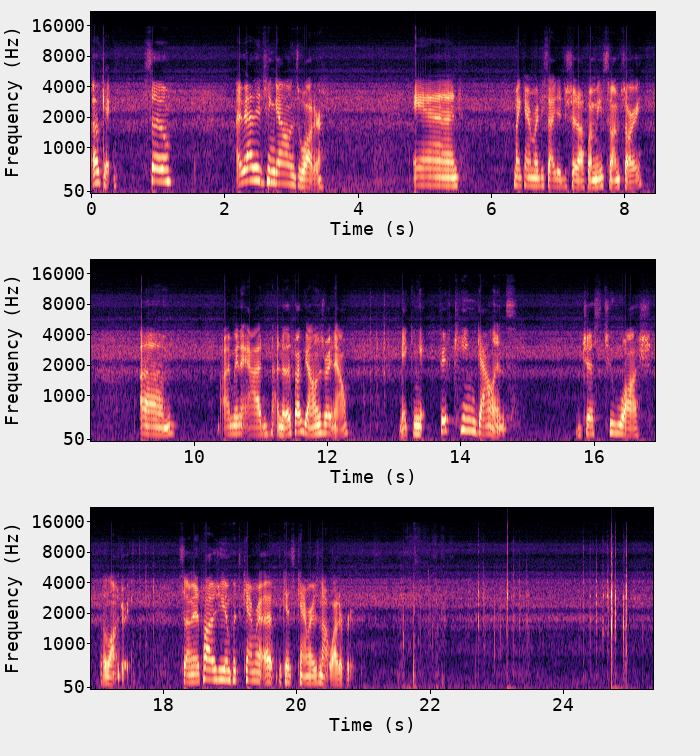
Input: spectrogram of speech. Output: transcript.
Okay, so I've added 10 gallons of water. And my camera decided to shut off on me, so I'm sorry. Um, I'm going to add another 5 gallons right now, making it 15 gallons just to wash the laundry. So I'm going to pause you and put the camera up because the camera is not waterproof.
